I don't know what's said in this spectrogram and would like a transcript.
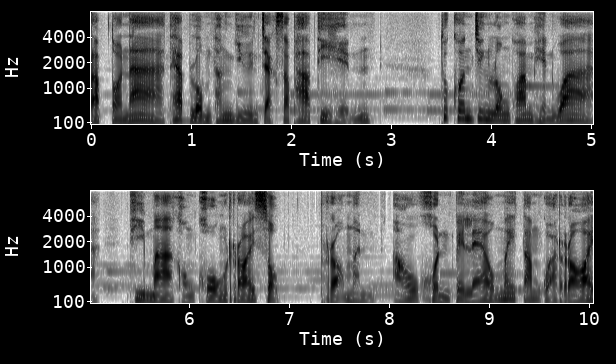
รับต่อหน้าแทบลมทั้งยืนจากสภาพที่เห็น ทุกคนจึงลงความเห็นว่าที่มาของโค้งร้อยศพ เพราะมันเอาคนไปแล้วไม่ต่ำกว่าร้อย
